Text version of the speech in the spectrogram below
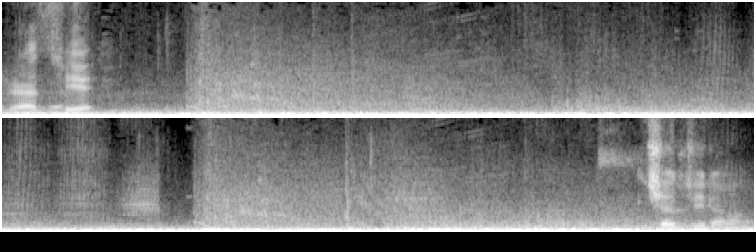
Grazie. Ci aggirano.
